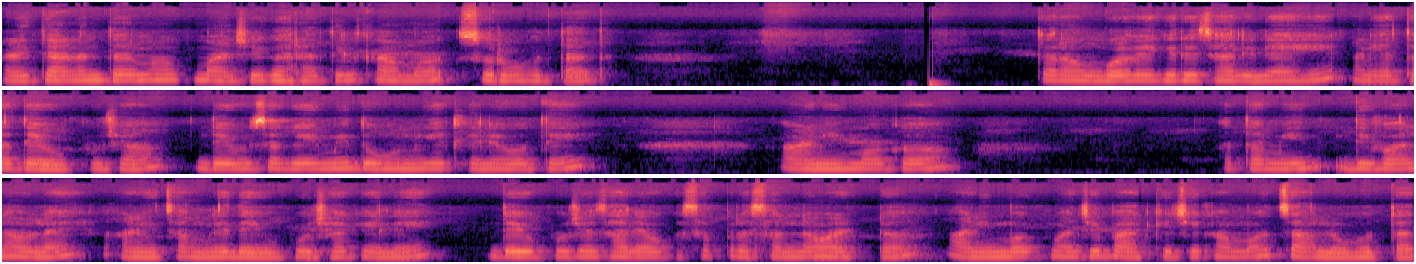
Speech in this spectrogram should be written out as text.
आणि त्यानंतर मग माझी घरातील कामं सुरू होतात. तर अंघोळ वगैरे झालेली आहे. आणि आता देवपूजा. देव सगळे मी धुवून घेतलेले होते. आणि मग आता मी दिवा लावला आहे आणि चांगली देवपूजा केली. देवपूजा झाल्यावर कसं प्रसन्न वाटतं आणि मग माझी बाकीची कामं चालू होतात.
